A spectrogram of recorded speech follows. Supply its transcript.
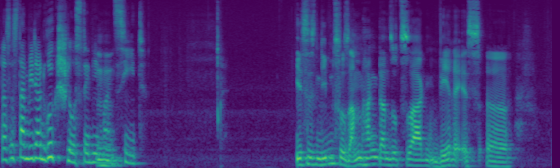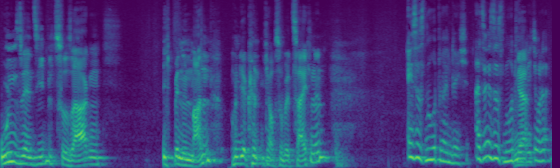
das ist dann wieder ein Rückschluss, den jemand mhm. zieht. Ist es in diesem Zusammenhang dann sozusagen, wäre es äh, unsensibel zu sagen, ich bin ein Mann und ihr könnt mich auch so bezeichnen? Ist es notwendig? Also ist es notwendig? Ja. Oder?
